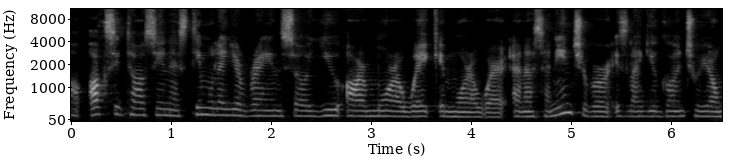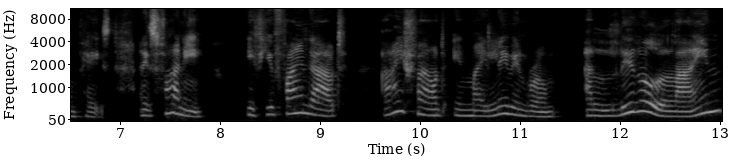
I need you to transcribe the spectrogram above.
uh, oxytocin and stimulate your brain so you are more awake and more aware and as an introvert it's like you're going to your own pace and it's funny if you find out i found in my living room a little line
